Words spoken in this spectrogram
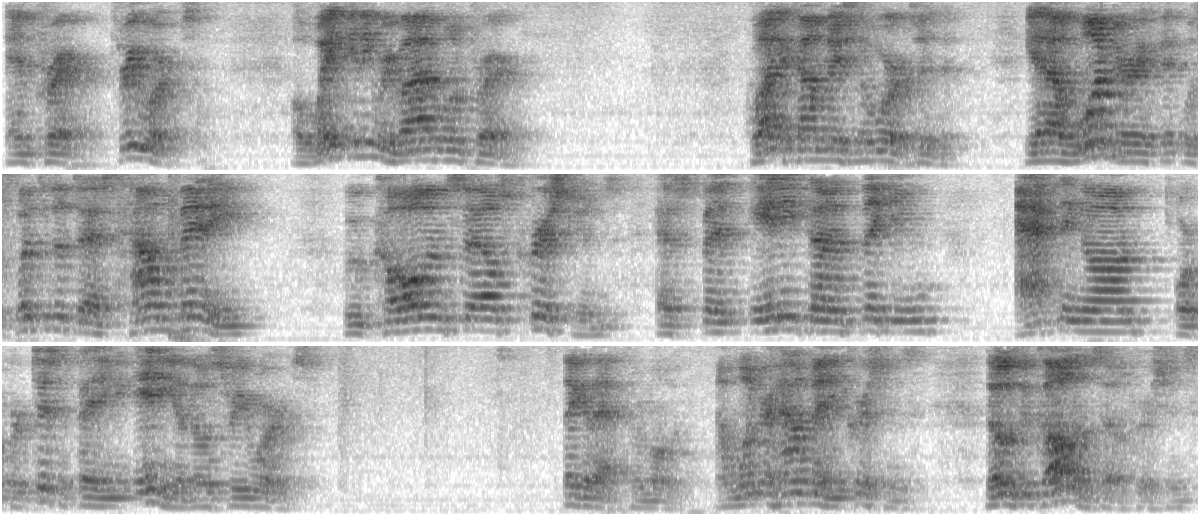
and prayer. Three words. Awakening, revival, and prayer. Quite a combination of words, isn't it? Yet I wonder if it was put to the test how many who call themselves Christians have spent any time thinking, acting on, or participating in any of those three words. Think of that for a moment. I wonder how many Christians, those who call themselves Christians,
